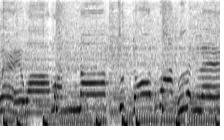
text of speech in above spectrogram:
เลว่ามันนาสุดยอดว่าเพื่อนแล้ว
